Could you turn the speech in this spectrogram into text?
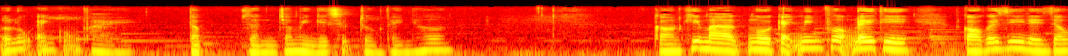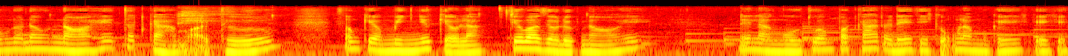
đôi lúc anh cũng phải tập dần cho mình cái sự trưởng thành hơn còn khi mà ngồi cạnh minh phượng đây thì có cái gì để giấu nữa đâu nói hết tất cả mọi thứ. Xong kiểu mình như kiểu là chưa bao giờ được nói. Nên là ngồi thu âm podcast ở đây thì cũng là một cái cái cái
